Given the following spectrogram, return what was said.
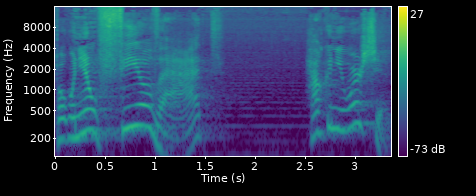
but when you don't feel that, how can you worship?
